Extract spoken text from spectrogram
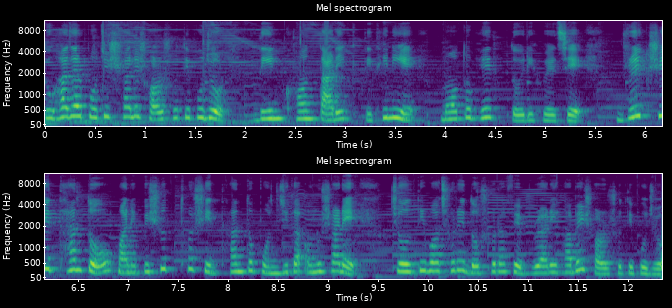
দু হাজার পঁচিশ সালে সরস্বতী পুজোর দিনক্ষণ, তারিখ, তিথি নিয়ে মতভেদ তৈরি হয়েছে। দৃক সিদ্ধান্ত মানে বিশুদ্ধ সিদ্ধান্ত পঞ্জিকা অনুসারে চলতি বছরে দোসরা ফেব্রুয়ারি হবে সরস্বতী পুজো।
